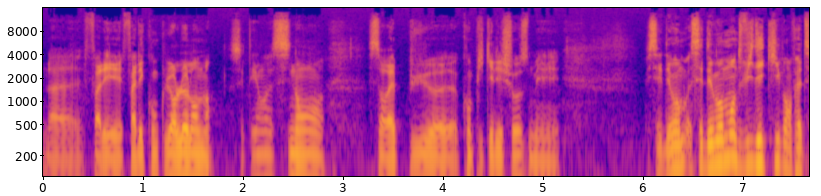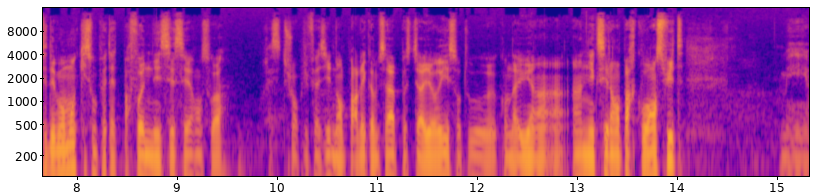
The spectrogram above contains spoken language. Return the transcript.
Il fallait, fallait conclure le lendemain. Sinon, ça aurait pu euh, compliquer les choses. Mais c'est des, moments de vie d'équipe, en fait. C'est des moments qui sont peut-être parfois nécessaires en soi. C'est toujours plus facile d'en parler comme ça, a posteriori, surtout euh, qu'on a eu un, excellent parcours ensuite. Mais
